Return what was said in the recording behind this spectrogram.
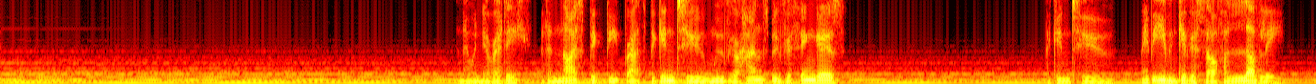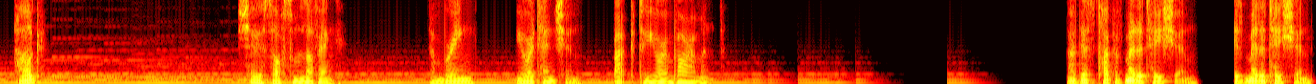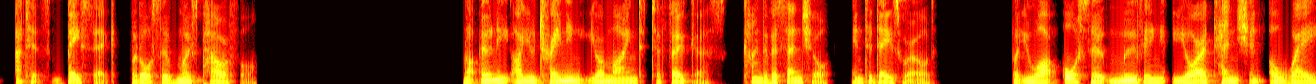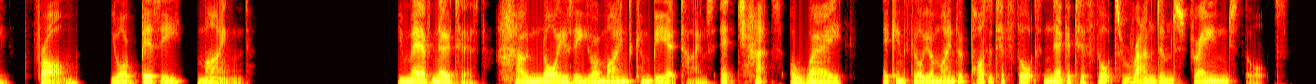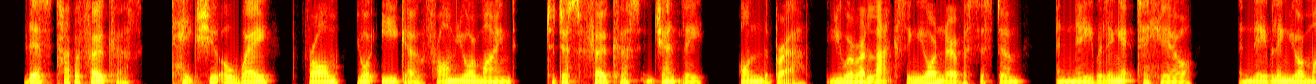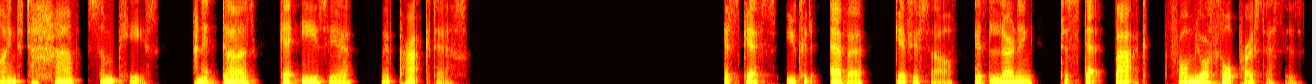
And then when you're ready, with a nice big deep breath, begin to move your hands, move your fingers. Begin to Maybe even give yourself a lovely hug. Show yourself some loving and bring your attention back to your environment. Now, this type of meditation is meditation at its basic, but also most powerful. Not only are you training your mind to focus, kind of essential in today's world. But you are also moving your attention away from your busy mind. You may have noticed how noisy your mind can be at times. It chats away. It can fill your mind with positive thoughts, negative thoughts, random, strange thoughts. This type of focus takes you away from your ego, from your mind, to just focus gently on the breath. You are relaxing your nervous system, enabling it to heal, enabling your mind to have some peace. And it does get easier with practice. Biggest gifts you could ever give yourself is learning to step back from your thought processes,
